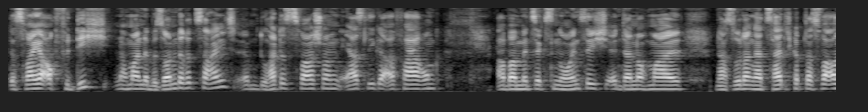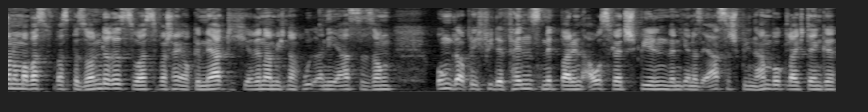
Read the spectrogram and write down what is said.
Das war ja auch für dich nochmal eine besondere Zeit. Ähm, du hattest zwar schon Erstliga-Erfahrung, aber mit 96 äh, dann nochmal nach so langer Zeit. Ich glaube, das war auch nochmal was, was Besonderes. Du hast wahrscheinlich auch gemerkt, ich erinnere mich noch gut an die erste Saison. Unglaublich viele Fans mit bei den Auswärtsspielen, wenn ich an das erste Spiel in Hamburg gleich denke.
